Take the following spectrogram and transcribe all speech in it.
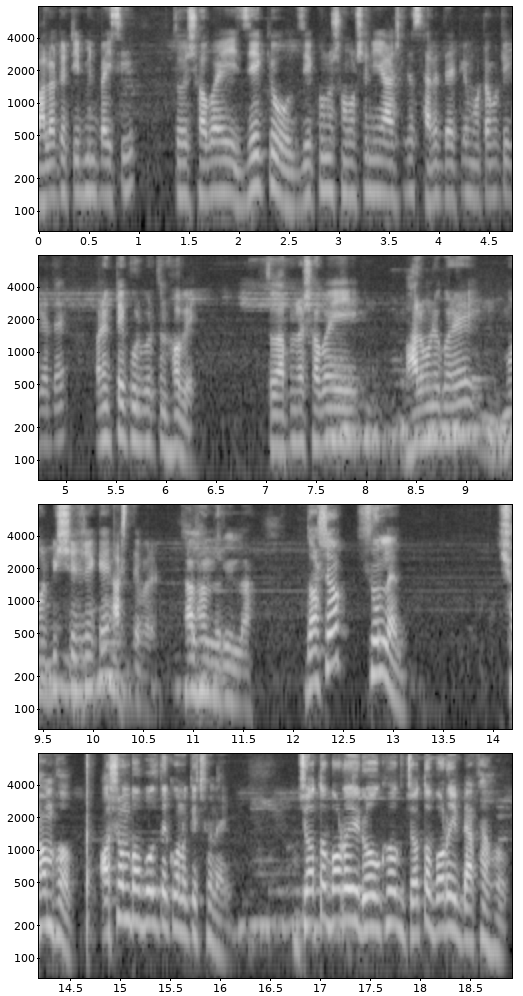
ভালো একটা ট্রিটমেন্ট পাইছি। তো সবাই যে কেউ যে কোনো সমস্যা নিয়ে আসলে স্যারে দেখলে মোটামুটি কথা অনেকটাই পরিবর্তন হবে। তো আপনারা সবাই ভালো মনে করে বিশ্বাস রেখে আসতে পারেন। আলহামদুলিল্লাহ। দর্শক, শুনলেন? সম্ভব। অসম্ভব বলতে কোনো কিছু নাই। যত বড়ই রোগ হোক, যত বড়ই ব্যথা হোক,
